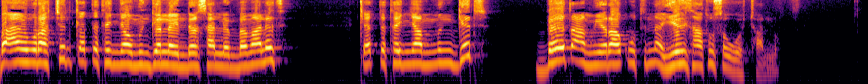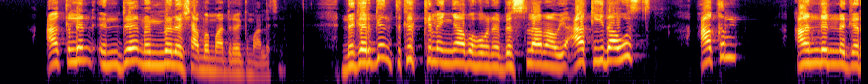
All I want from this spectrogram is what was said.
በአእምሯችን ቀጥተኛው መንገድ ላይ እንደርሳለን በማለት ቀጥተኛ መንገድ በጣም የራቁትና የሳቱ ሰዎች አሉ አቅልን እንደ መመለሻ በማድረግ ማለት ነው ነገር ግን ትክክለኛ በሆነ በእስላማዊ አቂዳ ውስጥ አቅል አንድን ነገር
